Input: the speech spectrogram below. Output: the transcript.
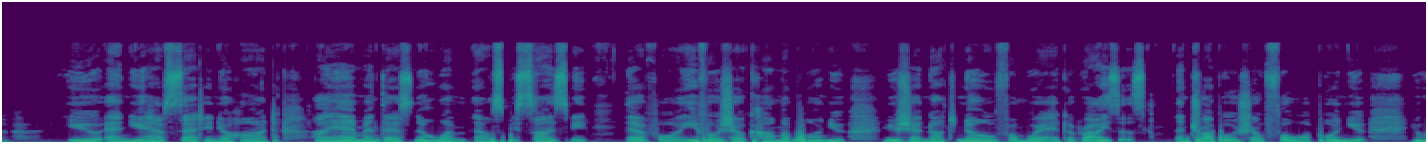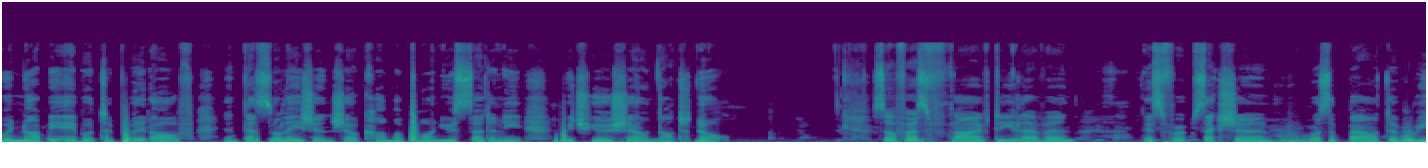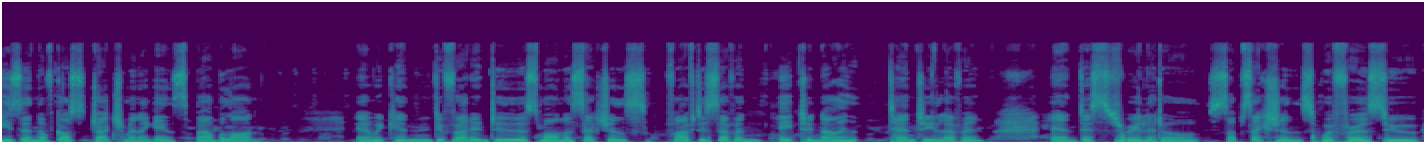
you, and you have said in your heart, I am, and there is no one else besides me. Therefore, evil shall come upon you. You shall not know from where it arises, and trouble shall fall upon you. You will not be able to put it off, and desolation shall come upon you suddenly, which you shall not know. So, verse 5 to 11, this section was about the reason of God's judgment against Babylon and we can divide it into smaller sections 5 to 7, 8 to 9, 10 to 11. And these three little subsections refers to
